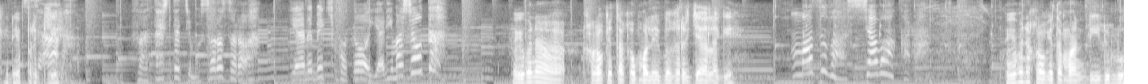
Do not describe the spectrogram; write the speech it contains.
Kayak dia pergi. Bagaimana kalau kita kembali bekerja lagi? Bagaimana kalau kita mandi dulu?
